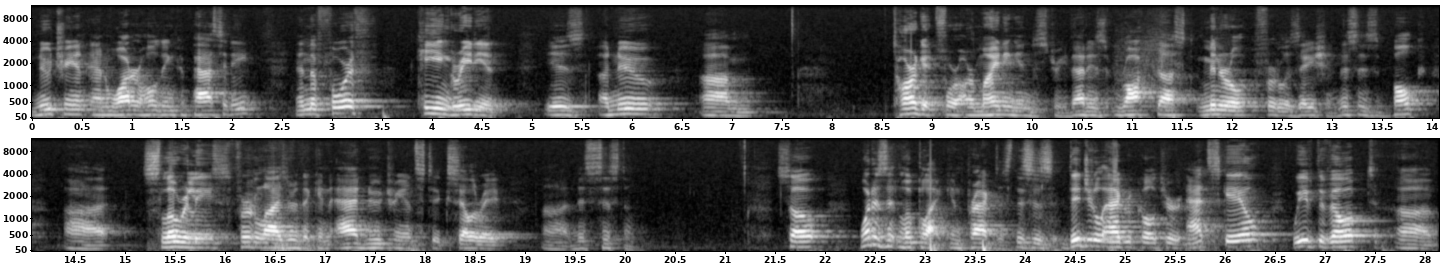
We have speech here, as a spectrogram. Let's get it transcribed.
nutrient and water holding capacity. And the fourth key ingredient is a new um, target for our mining industry. That is rock dust mineral fertilization. This is bulk, uh, slow release fertilizer that can add nutrients to accelerate uh, this system. So what does it look like in practice? This is digital agriculture at scale. We've developed uh,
